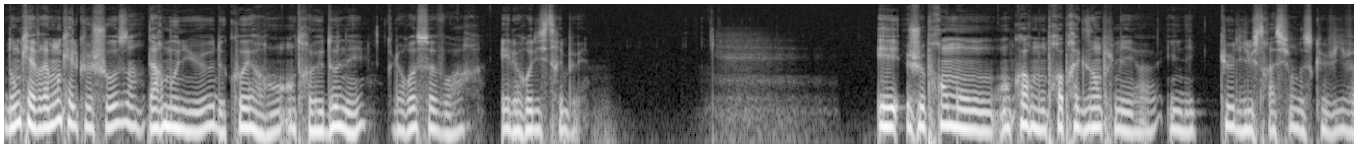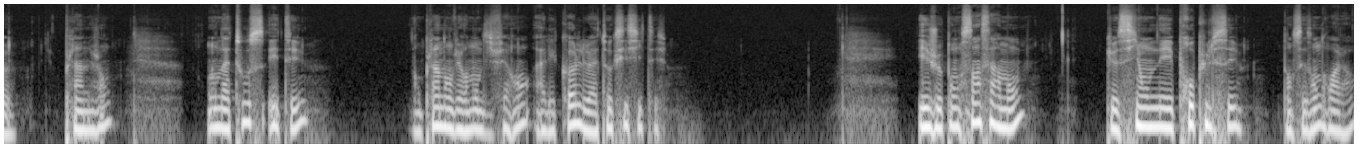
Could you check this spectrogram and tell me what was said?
Donc il y a vraiment quelque chose d'harmonieux, de cohérent entre le donner, le recevoir et le redistribuer. Et je prends encore mon propre exemple, mais euh, il n'est que l'illustration de ce que vivent plein de gens. On a tous été, dans plein d'environnements différents, à l'école de la toxicité. Et je pense sincèrement que si on est propulsé dans ces endroits-là,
